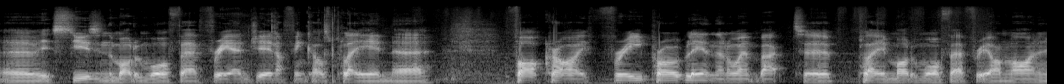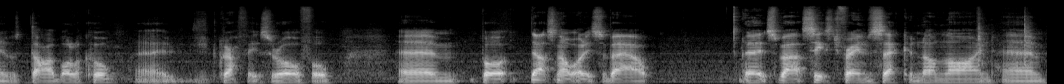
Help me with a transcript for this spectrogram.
Uh, it's using the Modern Warfare 3 engine. I think I was playing uh, Far Cry 3 probably, and then I went back to playing Modern Warfare 3 online, and it was diabolical. Uh, graphics are awful. Um, but that's not what it's about. Uh, it's about 60 frames a second online. Um,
